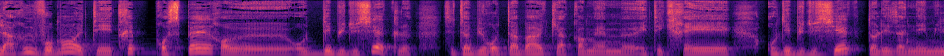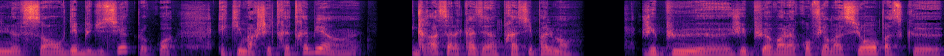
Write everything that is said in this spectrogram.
La rue Vauban était très prospère euh, au début du siècle. C'est un bureau de tabac qui a quand même euh, été créé au début du siècle, dans les années 1900, au début du siècle, quoi, et qui marchait très très bien, hein. grâce à la caserne principalement. J'ai pu, euh, pu avoir la confirmation parce que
